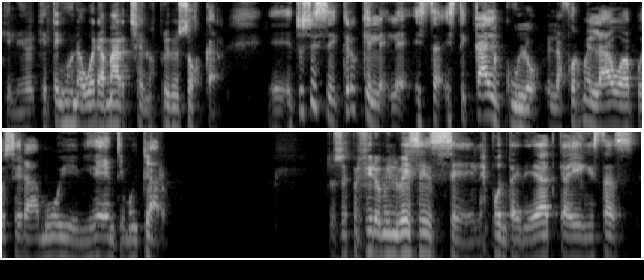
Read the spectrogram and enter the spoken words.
que, que, tenga una buena marcha en los premios Oscar. Eh, entonces, eh, creo que este cálculo en la forma del agua, pues era muy evidente y muy claro. Entonces prefiero mil veces eh, la espontaneidad que hay en estas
